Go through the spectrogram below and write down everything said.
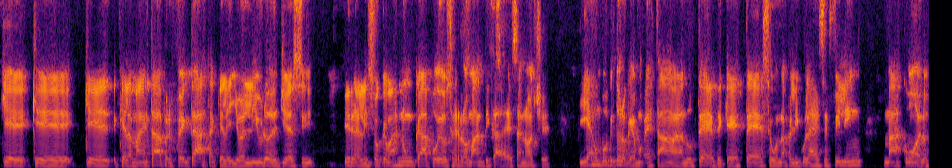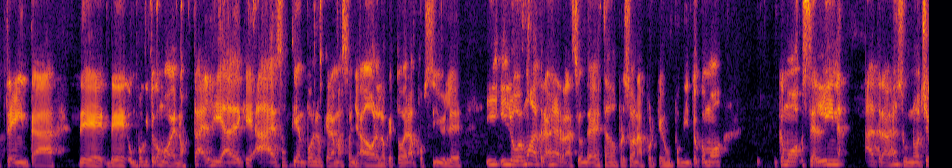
que, que, que, que la man estaba perfecta hasta que leyó el libro de Jesse y realizó que más nunca ha podido ser romántica desde esa noche. Y es un poquito lo que estaban hablando ustedes, de que esta segunda película es ese feeling más como de los 30, de, un poquito como de nostalgia, de que, ah, esos tiempos en los que era más soñador, en los que todo era posible. Y, y, lo vemos a través de la relación de estas dos personas, porque es un poquito como, como Celine, a través de su noche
